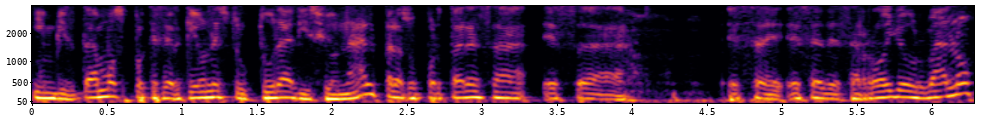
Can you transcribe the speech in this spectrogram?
invirtamos porque se requiere una estructura adicional para soportar esa, esa, ese desarrollo urbano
